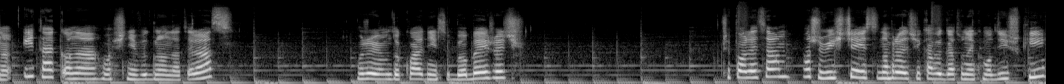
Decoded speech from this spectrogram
No i tak ona właśnie wygląda teraz. Możemy ją dokładniej sobie obejrzeć. Czy polecam? Oczywiście, jest to naprawdę ciekawy gatunek modliszki.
